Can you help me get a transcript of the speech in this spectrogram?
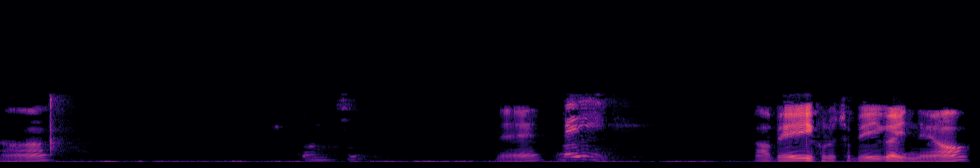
어, 뭐지? 네. may. 아, 메이, 그렇죠. 메이가 있네요.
